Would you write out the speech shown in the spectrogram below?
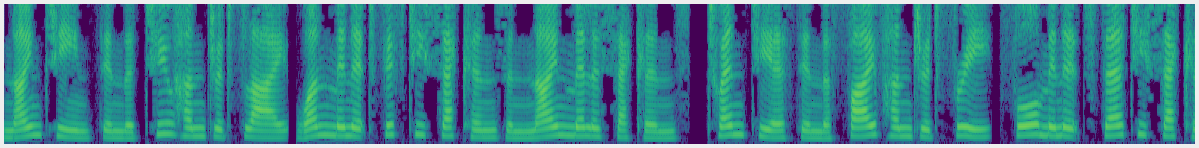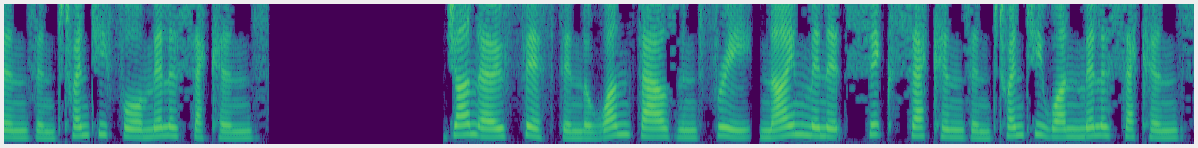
19th in the 200 fly 1 minute 50 seconds and 9 milliseconds, 20th in the 500 free 4 minutes 30 seconds and 24 milliseconds, Jun O 5th in the 1000 free 9 minutes 6 seconds and 21 milliseconds,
